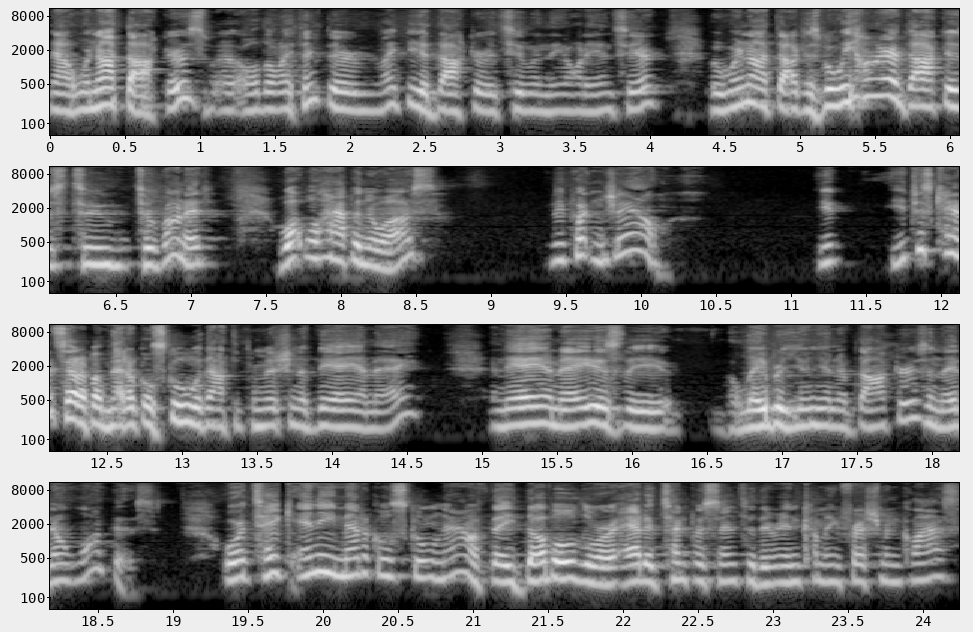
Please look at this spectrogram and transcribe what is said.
now, we're not doctors, uh, although I think there might be a doctor or two in the audience here, but we're not doctors, but we hire doctors to, to run it. What will happen to us? We'll be put in jail. You just can't set up a medical school without the permission of the AMA. And the AMA is the, the labor union of doctors, and they don't want this. Or take any medical school now, if they doubled or added 10% to their incoming freshman class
